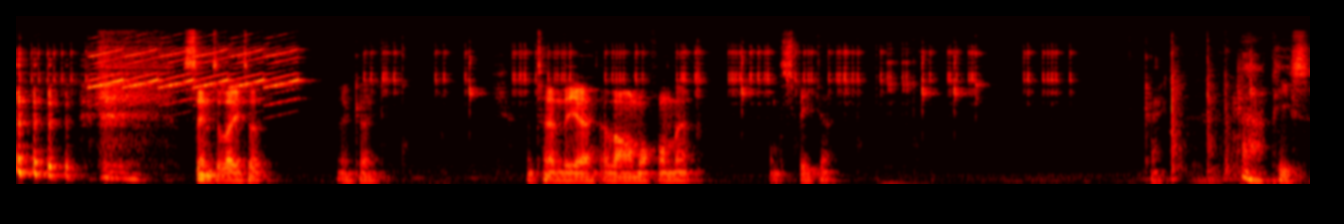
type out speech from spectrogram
scintillator. Okay. And turn the uh, alarm off on that, on the speaker. Okay. Ah, peace.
